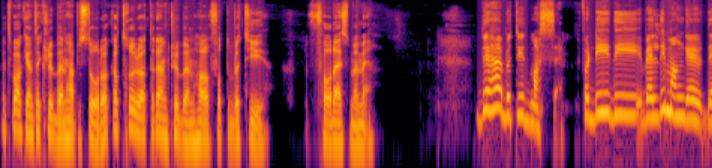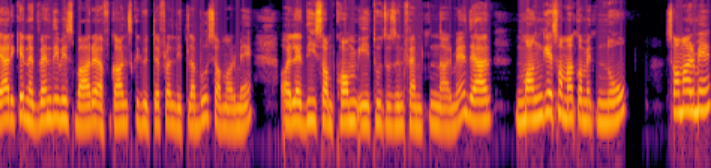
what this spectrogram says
Men tilbake igjen til klubben her på Stord. Hva tror du at den klubben har fått å bety for de som er med? Det har betydd masse. Fordi de, veldig mange, det er ikke nødvendigvis bare afghanske gutter fra Litlabu som er med, eller de som kom i 2015 er med. Det er mange som har kommet nå, som er med.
